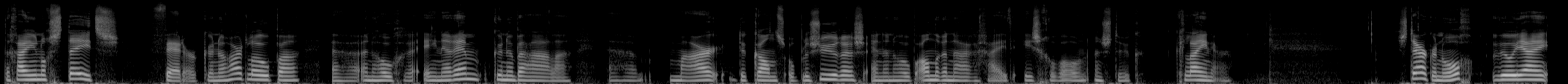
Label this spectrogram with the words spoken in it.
Dan ga je nog steeds verder kunnen hardlopen, uh, een hogere 1RM kunnen behalen. Uh, maar de kans op blessures en een hoop andere narigheid is gewoon een stuk kleiner. Sterker nog, wil jij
